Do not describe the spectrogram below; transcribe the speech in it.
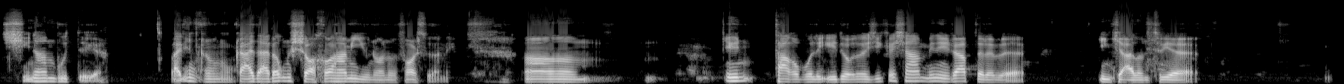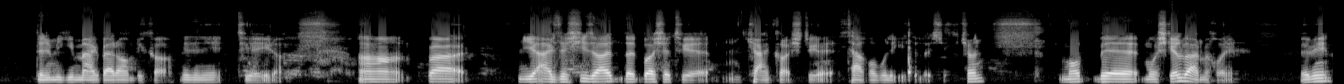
چین هم بود دیگه. ولی قدر اون شاخه همین یونان و فارس بودن. این تقابل ایدئولوژیکش هم این ربط داره به اینکه الان توی داره میگیم مرگ بر آمریکا می‌دونی توی ایران. و یه ارزشی زاید باشه توی کنکاش توی تقابل ایدولوژی چون ما به مشکل برمیخوریم. ببین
